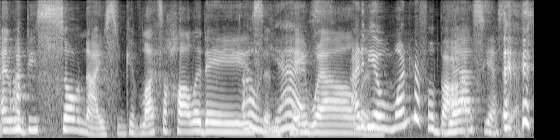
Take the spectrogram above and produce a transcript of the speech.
and it would be so nice. We'd give lots of holidays Oh, and yes. pay well. I'd be a wonderful boss. Yes, yes, yes.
